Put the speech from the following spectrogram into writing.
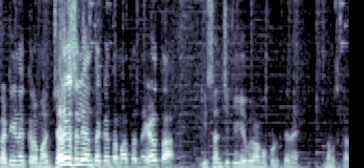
ಕಠಿಣ ಕ್ರಮ ಜರುಗಿಸಲಿ ಅಂತಕ್ಕಂಥ ಮಾತನ್ನು ಹೇಳ್ತಾ ಈ ಸಂಚಿಕೆಗೆ ವಿರಾಮ ಕೊಡ್ತೇನೆ ನಮಸ್ಕಾರ.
